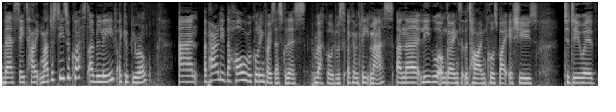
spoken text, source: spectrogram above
their Satanic Majesty's request, I believe. I could be wrong. And apparently, the whole recording process for this record was a complete mess, and the legal ongoings at the time, caused by issues to do with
